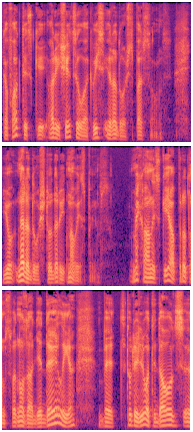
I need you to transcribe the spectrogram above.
Ka faktiski arī šie cilvēki visi ir radošas personas jo neradoši to darīt nav iespējams. Mehāniski, jā, protams, var nozāģēt dēli, ja, bet tur ir ļoti daudz e,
